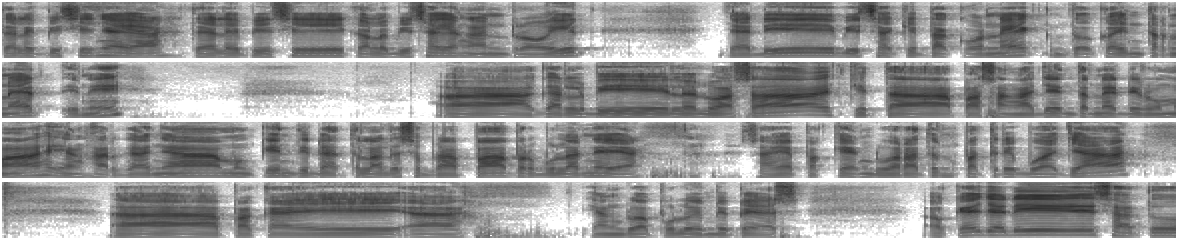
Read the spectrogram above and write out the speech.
televisinya ya. Televisi kalau bisa yang Android. Jadi bisa kita connect untuk ke internet ini. Uh, agar lebih leluasa kita pasang aja internet di rumah yang harganya mungkin tidak terlalu seberapa per bulannya ya. Saya pakai yang 204.000 aja. Uh, pakai uh, yang 20 Mbps. Oke, jadi satu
